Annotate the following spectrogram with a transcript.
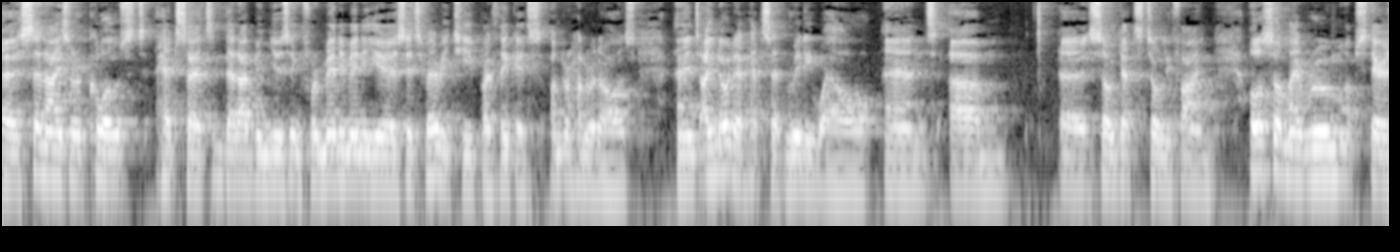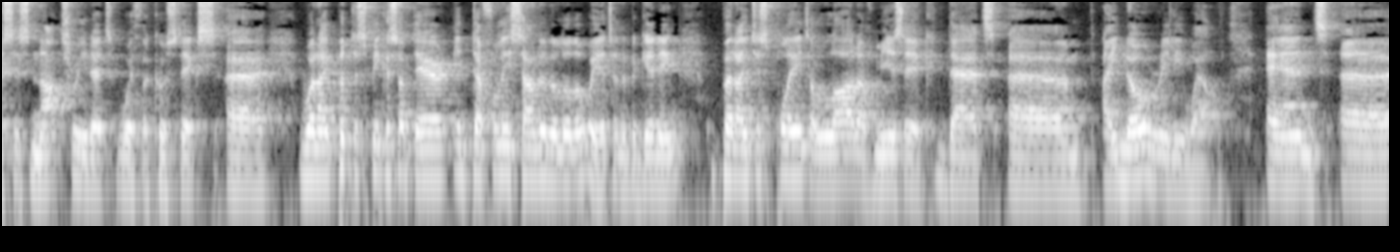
a Sennheiser closed headset that I've been using for many, many years. It's very cheap. I think it's under $100. And I know that headset really well. And um, uh, so that's totally fine. Also, my room upstairs is not treated with acoustics. Uh, when I put the speakers up there, it definitely sounded a little weird in the beginning, but I just played a lot of music that um, I know really well. And uh,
